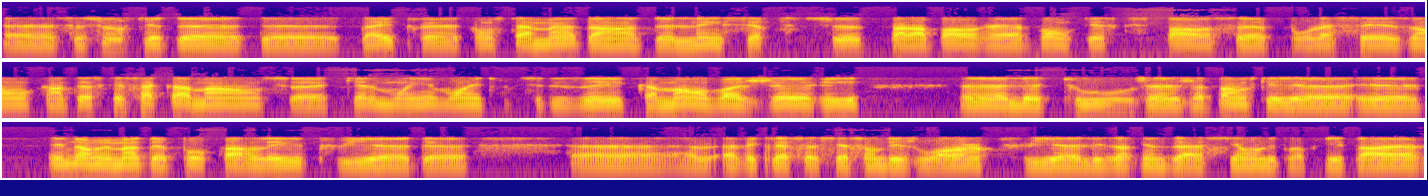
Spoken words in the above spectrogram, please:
c'est sûr que de d'être constamment dans de l'incertitude par rapport à bon qu'est-ce qui se passe pour la saison, quand est-ce que ça commence, quels moyens vont être utilisés, comment on va gérer euh, le tout. Je, je pense qu'il y a énormément de pourparlers, puis euh, de euh, avec l'association des joueurs, puis les organisations, les propriétaires,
